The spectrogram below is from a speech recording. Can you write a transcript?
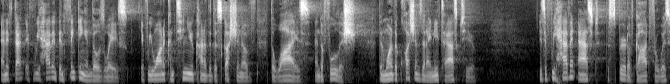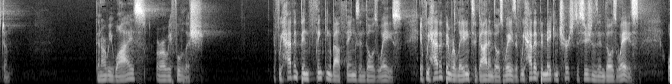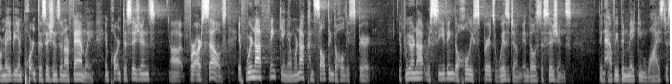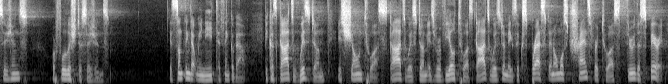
And if that if we haven't been thinking in those ways, if we want to continue kind of the discussion of the wise and the foolish, then one of the questions that I need to ask to you is if we haven't asked the Spirit of God for wisdom, then are we wise or are we foolish? If we haven't been thinking about things in those ways, if we haven't been relating to God in those ways, if we haven't been making church decisions in those ways, or maybe important decisions in our family, important decisions uh, for ourselves, if we're not thinking and we're not consulting the Holy Spirit, if we are not receiving the Holy Spirit's wisdom in those decisions, then have we been making wise decisions or foolish decisions? It's something that we need to think about because God's wisdom is shown to us. God's wisdom is revealed to us. God's wisdom is expressed and almost transferred to us through the Spirit.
